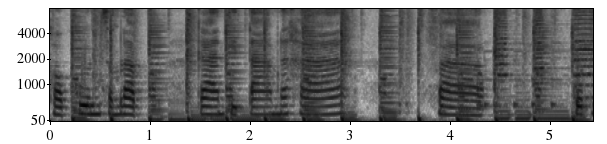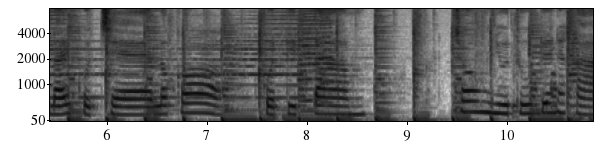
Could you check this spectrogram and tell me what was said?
ขอบคุณสำหรับการติดตามนะคะ ฝากกดไลค์ กดแชร์ แล้วก็กดติดตามช่อง YouTube ด้วยนะคะ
